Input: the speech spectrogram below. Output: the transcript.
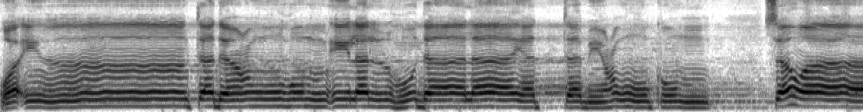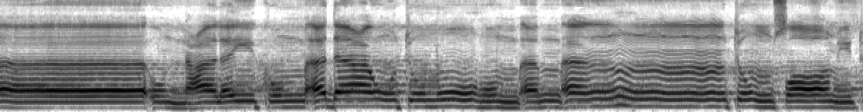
وإن تدعوهم إلى الهدى لا يتبعوكم سواء عليكم أدعوتموهم أم أنتم صامتون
